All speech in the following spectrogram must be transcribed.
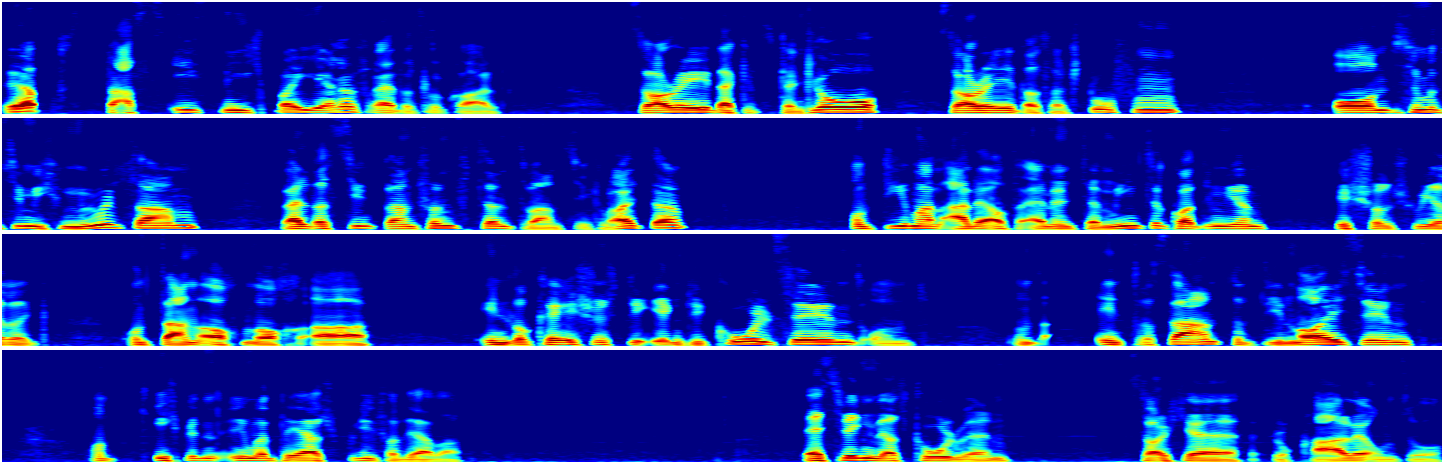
Ups, das ist nicht barrierefrei, das Lokal. Sorry, da gibt es kein Klo. Sorry, das hat Stufen. Und es ist immer ziemlich mühsam, weil das sind dann 15, 20 Leute und die mal alle auf einen Termin zu koordinieren, ist schon schwierig. Und dann auch noch äh, in Locations, die irgendwie cool sind und, und interessant und die neu sind. Und ich bin immer der Spielverderber. Deswegen wäre es cool, wenn solche Lokale und so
